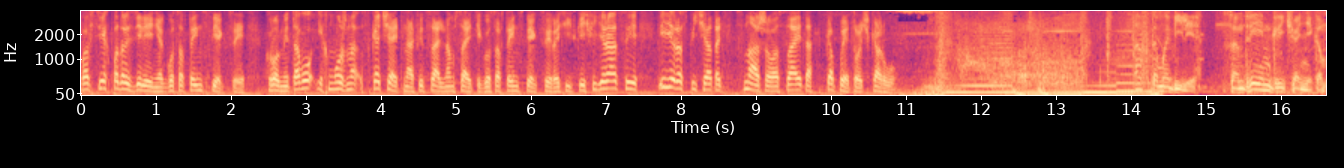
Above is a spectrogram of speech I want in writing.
во всех подразделениях госавтоинспекции. Кроме того, их можно скачать на официальном сайте госавтоинспекции Российской Федерации или распечатать с нашего сайта kp.ru. Автомобили с Андреем Гречанником.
